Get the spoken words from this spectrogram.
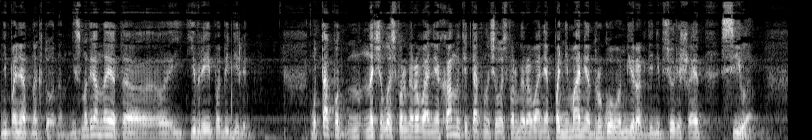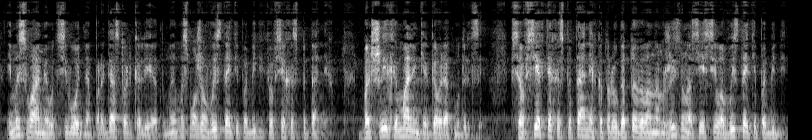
непонятно кто. Да. Несмотря на это, э, евреи победили. Вот так вот началось формирование Хануки, так началось формирование понимания другого мира, где не все решает сила. И мы с вами вот сегодня, пройдя столько лет, мы, мы сможем выстоять и победить во всех испытаниях. Больших и маленьких, говорят мудрецы. Во всех тех испытаниях, которые уготовила нам жизнь, у нас есть сила выстоять и победить.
